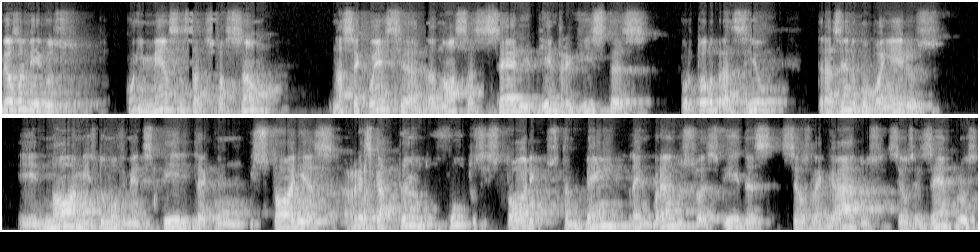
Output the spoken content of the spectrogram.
Meus amigos, com imensa satisfação, na sequência da nossa série de entrevistas por todo o Brasil, trazendo companheiros e nomes do movimento espírita com histórias, resgatando vultos históricos também, lembrando suas vidas, seus legados, seus exemplos,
